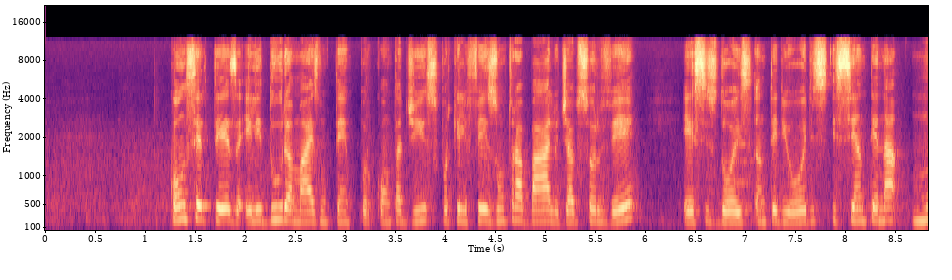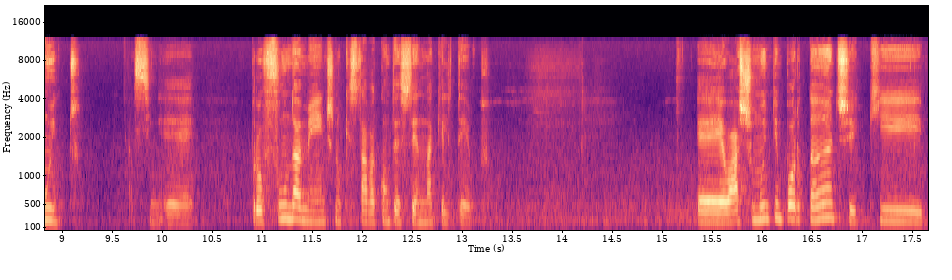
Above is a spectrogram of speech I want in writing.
com certeza, ele dura mais um tempo por conta disso, porque ele fez um trabalho de absorver esses dois anteriores e se antenar muito, assim, é, profundamente no que estava acontecendo naquele tempo. É, eu acho muito importante que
